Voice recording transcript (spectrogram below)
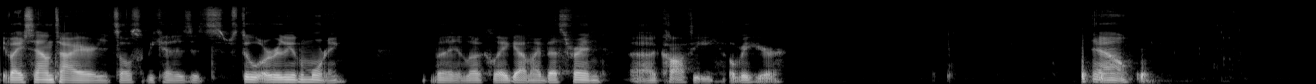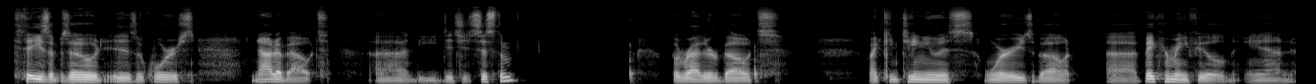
If I sound tired, it's also because it's still early in the morning. But luckily, I got my best friend uh, coffee over here. Now, today's episode is, of course, not about uh, the digit system but rather about my continuous worries about uh, Baker Mayfield and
